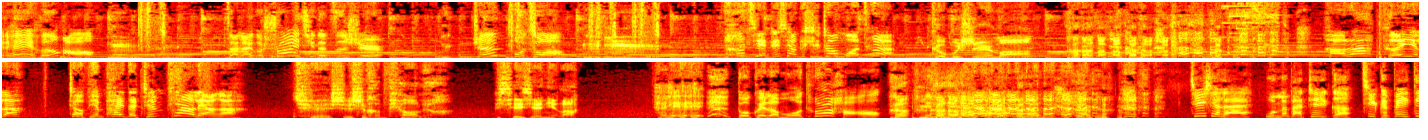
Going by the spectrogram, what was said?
嘿嘿，很好，嗯，再来个帅气的姿势，嗯，真不错。简直像个时装模特。可不是嘛！好了，可以了，照片拍的真漂亮啊！确实是很漂亮，谢谢你了。嘿嘿嘿，多亏了模特好。接下来我们把这个寄给贝蒂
